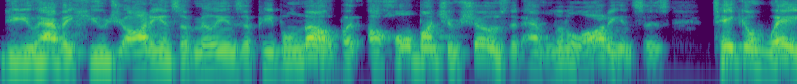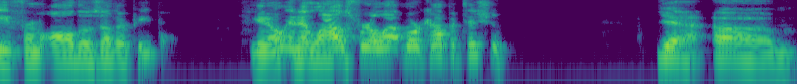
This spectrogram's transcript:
do you have a huge audience of millions of people? No, but a whole bunch of shows that have little audiences take away from all those other people, you know, and it allows for a lot more competition. Yeah. Um,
